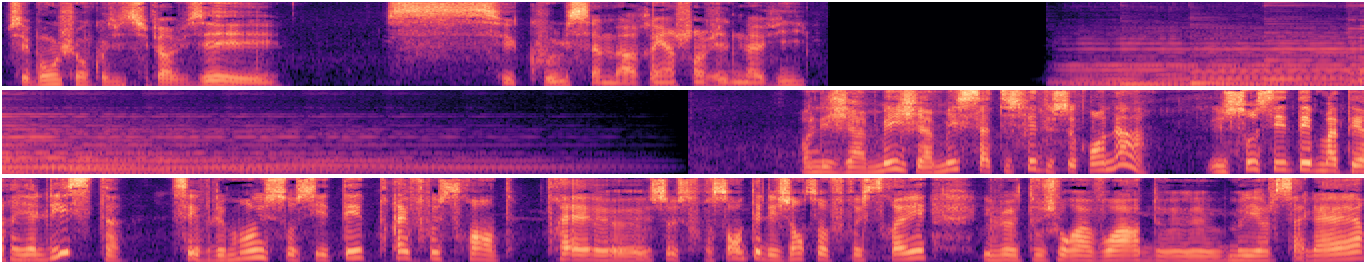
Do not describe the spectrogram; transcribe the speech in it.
c'est bon, je suis en conduite supervisée c'est cool, ça m'a rien changé de ma vie. On n'est jamais, jamais satisfait de ce qu'on a. Une société matérialiste, c'est vraiment une société très frustrante. Très euh, frustrante et les gens sont frustrés. Ils veulent toujours avoir de meilleurs salaires.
